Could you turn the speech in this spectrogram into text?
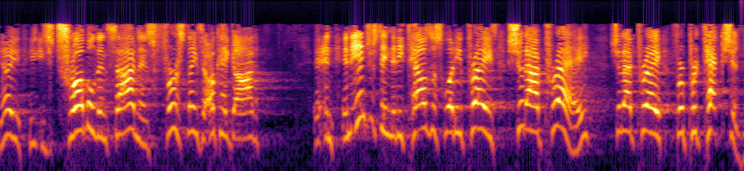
You know, he's troubled inside, and his first thing is, okay, God. And, and interesting that he tells us what he prays. Should I pray? Should I pray for protection?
